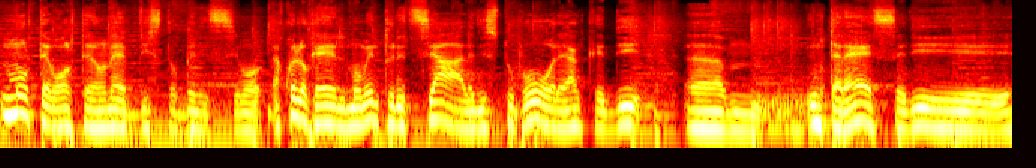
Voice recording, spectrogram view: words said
molte volte non è visto benissimo. A quello che è il momento iniziale di stupore anche di ehm, interesse di,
